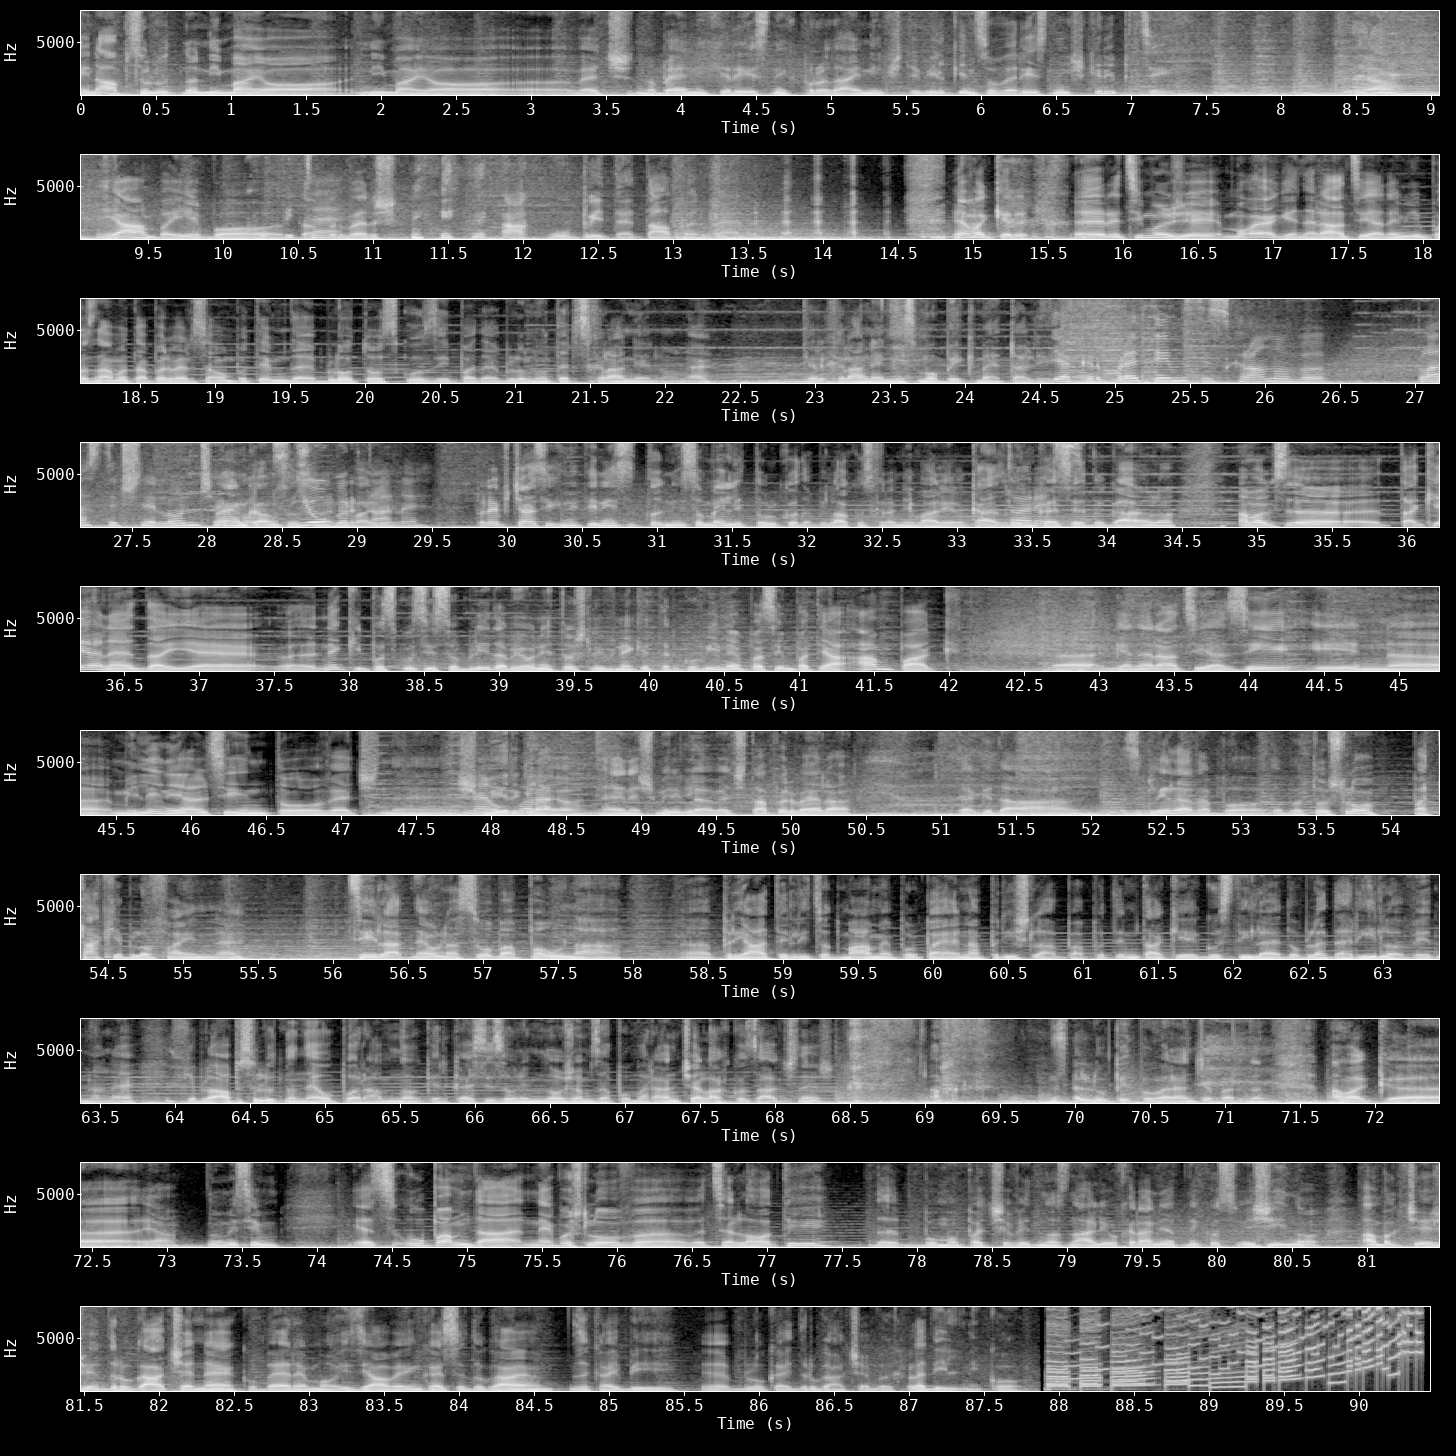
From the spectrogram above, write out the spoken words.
In absolutno nimajo, nimajo uh, več nobenih resnih prodajnih številk in so v resnih škripcih. Ja, ja pa je bo Kupite. ta prver. ja, kupite ta prver. Ja, ampak ker eh, recimo že moja generacija, ne, mi poznamo ta prver samo potem, da je bilo to skozi, pa da je bilo noter shranjeno, ne? ker hrane nismo bekmetali. Ja, ker predtem si shranil v plastični lonček, Ne vem, kam so jogurta. Prej včasih niti niso, to, niso imeli toliko, da bi lahko shranjevali, ali kaj, vem, kaj se je dogajalo. Ampak eh, tako je, ne, da je eh, neki poskusi so bili, da bi oni to šli v neke trgovine, pa sem pa tja. Ampak generacija Z in uh, milenijalci in to več ne šmirglajo, ne, ne šmirglajo več ta prvera. Tako da zgleda, da bo, da bo to šlo, pa tako je bilo fajn. Ne? Cela dnevna soba, polna uh, prijateljic od mame, pol pa je ena prišla, pa potem tako je gostila, je dobila darilo, vedno, ne? ki je bilo absolutno neuporabno, ker kaj si z onim nožem za pomaranče lahko začneš. za lupiti pomaranče, pardon. Ampak, uh, ja, no, mislim, jaz upam, da ne bo šlo v, v celoti. Da bomo pač še vedno znali ohranjati neko svežino, ampak če je že drugače, ne, ko beremo izjave in kaj se dogaja, zakaj bi eh, bilo kaj drugače v hladilniku.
